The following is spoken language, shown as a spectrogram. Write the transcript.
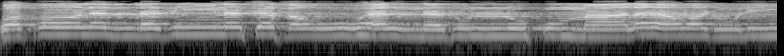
وقال الذين كفروا هل ندلكم على رجلين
